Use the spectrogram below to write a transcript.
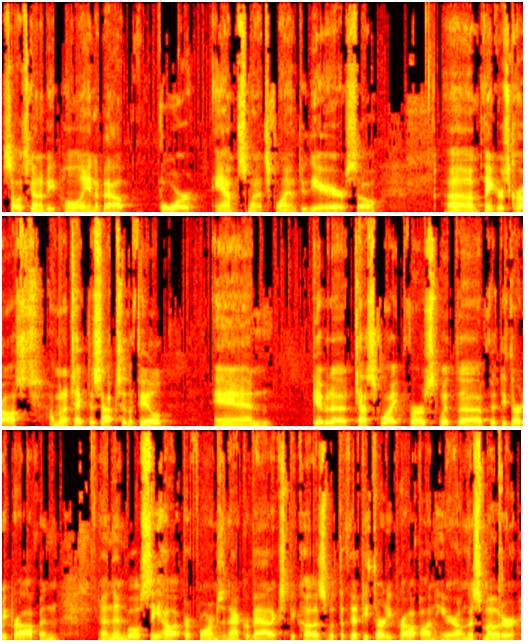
So it's going to be pulling about 4 amps when it's flying through the air. So um, fingers crossed. I'm going to take this out to the field and give it a test flight first with the 50-30 prop and and then we'll see how it performs in acrobatics because with the 50-30 prop on here on this motor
